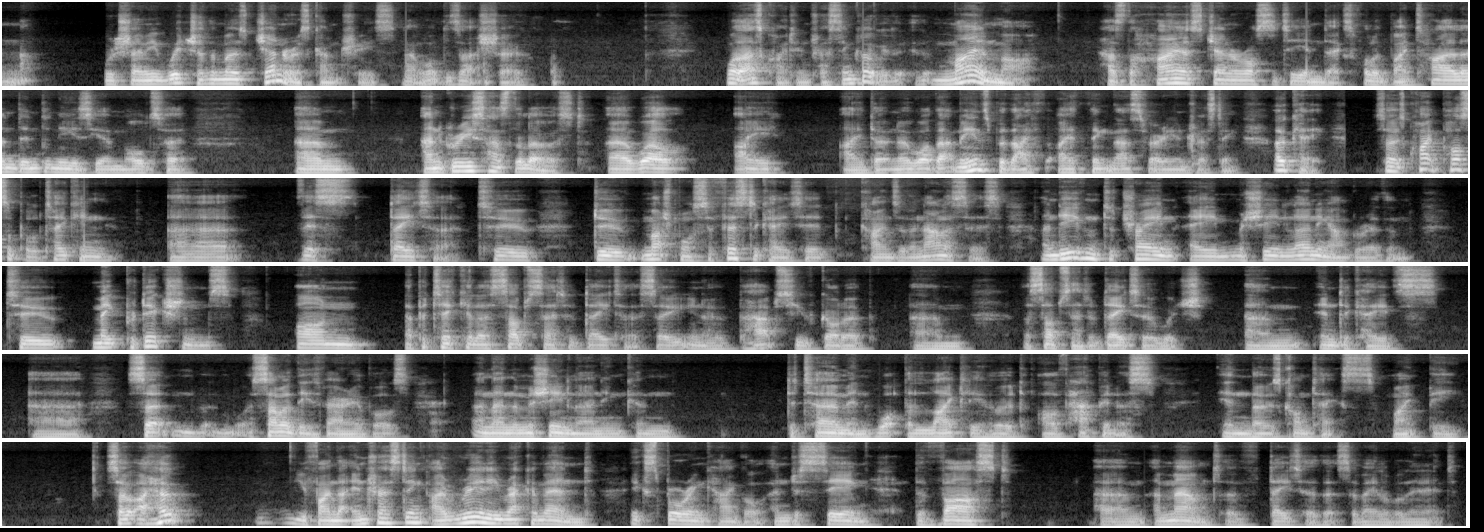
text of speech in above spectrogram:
And that will show me which are the most generous countries. Now, what does that show? Well, that's quite interesting. Look, Myanmar has the highest generosity index, followed by Thailand, Indonesia, Malta, um, and Greece has the lowest. Uh, well, I I don't know what that means, but I, I think that's very interesting. Okay, so it's quite possible taking uh, this data to do much more sophisticated kinds of analysis and even to train a machine learning algorithm to make predictions on a particular subset of data. So, you know, perhaps you've got a, um, a subset of data which um, indicates uh, certain some of these variables, and then the machine learning can determine what the likelihood of happiness in those contexts might be. So I hope you find that interesting. I really recommend exploring Kaggle and just seeing the vast um, amount of data that's available in it.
